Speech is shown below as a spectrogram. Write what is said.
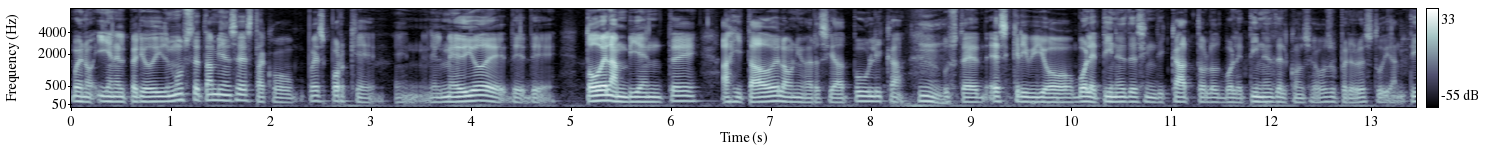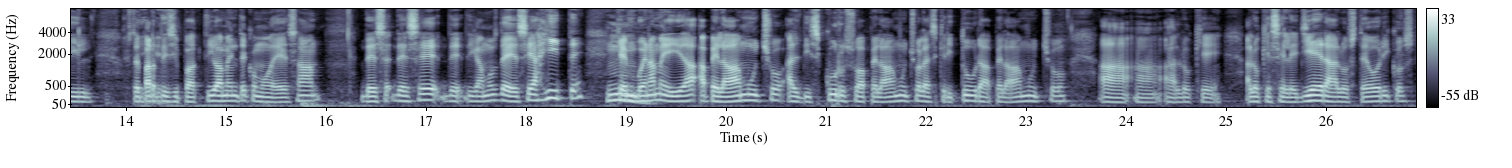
Bueno, y en el periodismo usted también se destacó, pues porque en, el medio de, todo el ambiente agitado de la universidad pública, mm. usted escribió boletines de sindicato, los boletines del Consejo Superior Estudiantil, usted sí. participó activamente como de esa, de ese, de ese de, digamos, de ese agite mm. que en buena medida apelaba mucho al discurso, apelaba mucho a la escritura, apelaba mucho a, a, a, lo, que, a lo que se leyera, a los teóricos.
